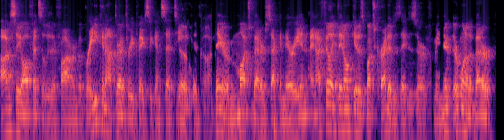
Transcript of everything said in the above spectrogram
obviously offensively they're firing, but Brady cannot throw three picks against that team Oh, because God. they are much better secondary, and and I feel like they don't get as much credit as they deserve. I mean, they're they're one of the better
